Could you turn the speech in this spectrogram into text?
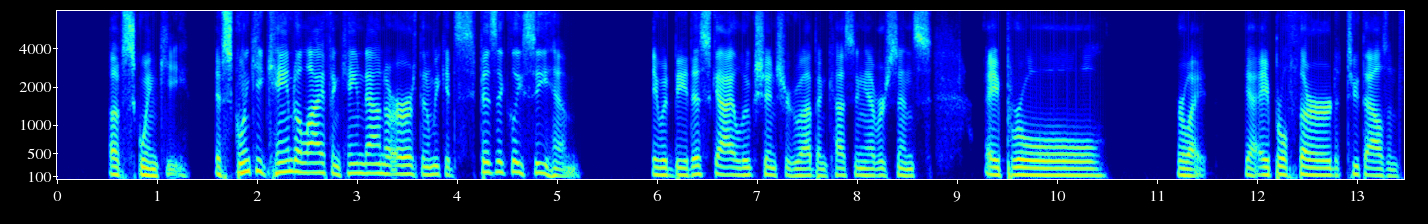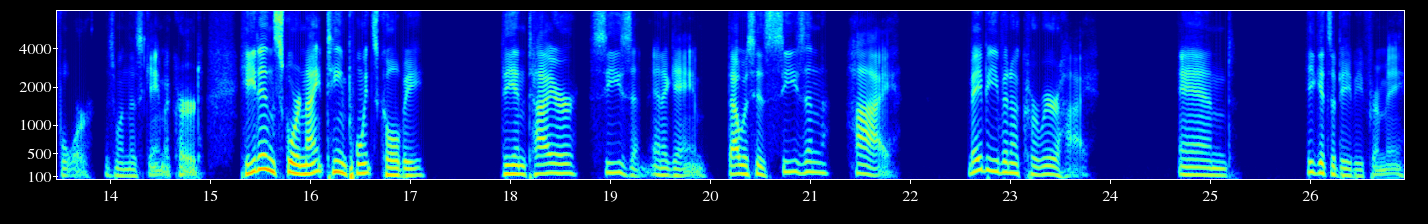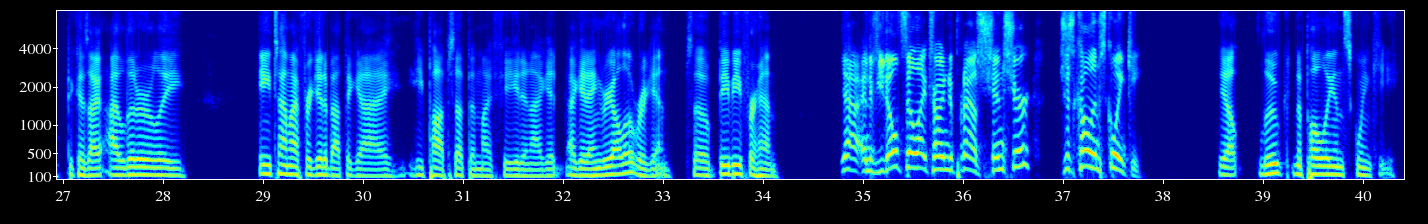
of Squinky. If Squinky came to life and came down to earth and we could physically see him, it would be this guy, Luke Schenscher, who I've been cussing ever since April, or wait, yeah, April 3rd, 2004 is when this game occurred. He didn't score 19 points, Colby, the entire season in a game. That was his season high maybe even a career high. And he gets a BB from me because I, I literally anytime I forget about the guy, he pops up in my feed and I get I get angry all over again. So BB for him. Yeah, and if you don't feel like trying to pronounce Schenscher, just call him Squinky. Yep, Luke Napoleon Squinky.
